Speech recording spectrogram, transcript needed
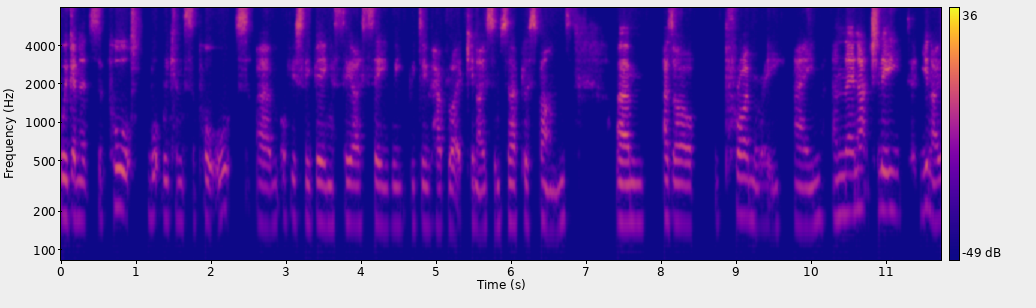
we're going to support what we can support. Um, obviously, being a CIC, we, we do have like, you know, some surplus funds um, as our primary aim. And then actually, you know,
